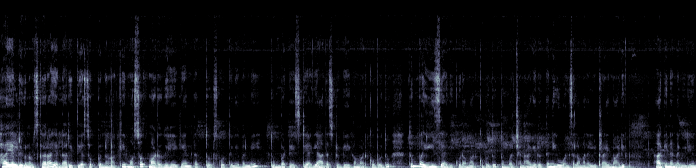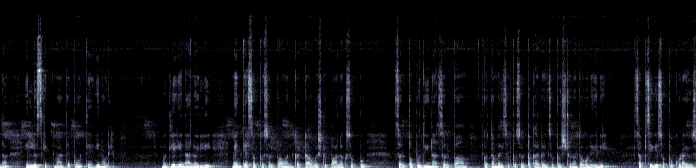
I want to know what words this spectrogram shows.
ಹಾಯ್ ಎಲ್ರಿಗೂ ನಮಸ್ಕಾರ. ಎಲ್ಲ ರೀತಿಯ ಸೊಪ್ಪನ್ನು ಹಾಕಿ ಮೊಸೊಪ್ಪು ಮಾಡೋದು ಹೇಗೆ ಅಂತ ತೋರಿಸ್ಕೊಡ್ತೀನಿ. ಬನ್ನಿ. ತುಂಬ ಟೇಸ್ಟಿಯಾಗಿ ಆದಷ್ಟು ಬೇಗ ಮಾಡ್ಕೋಬೋದು. ತುಂಬ ಈಸಿಯಾಗಿ ಕೂಡ ಮಾಡ್ಕೋಬೋದು. ತುಂಬ ಚೆನ್ನಾಗಿರುತ್ತೆ. ನೀವು ಒಂದ್ಸಲ ಮನೇಲಿ ಟ್ರೈ ಮಾಡಿ. ಹಾಗೆ ನನ್ನ ವಿಡಿಯೋನ ಎಲ್ಲೂ ಸ್ಕಿಪ್ ಮಾಡದೆ ಪೂರ್ತಿಯಾಗಿ ನೋಡಿ. ಮೊದಲಿಗೆ ನಾನು ಇಲ್ಲಿ ಮೆಂತ್ಯ ಸೊಪ್ಪು ಸ್ವಲ್ಪ ಒಂದು ಕಟ್ ಆಗುವಷ್ಟು ಪಾಲಕ್ ಸೊಪ್ಪು, ಸ್ವಲ್ಪ ಪುದೀನ, ಸ್ವಲ್ಪ ಕೊತ್ತಂಬರಿ ಸೊಪ್ಪು, ಸ್ವಲ್ಪ ಕರ್ಬೇವಿನ ಸೊಪ್ಪು ಇಷ್ಟನ್ನು ತೊಗೊಂಡಿದ್ದೀನಿ. ಸಬ್ಸಿಗೆ ಸೊಪ್ಪು ಕೂಡ ಯೂಸ್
